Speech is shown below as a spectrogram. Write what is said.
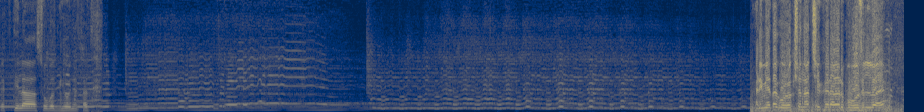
व्यक्तीला सोबत घेऊन येतात. आणि मी आता गोरक्षनाथ शिखरावर पोहोचलेलो आहे.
